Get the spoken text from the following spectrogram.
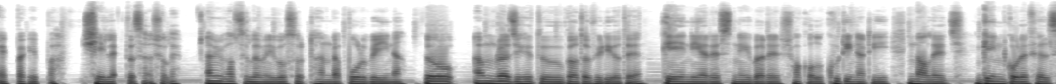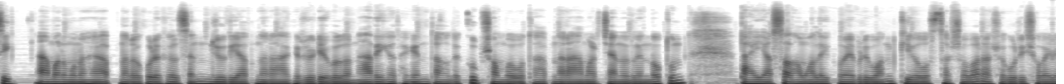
কাইপা কাইপা সেই লাগতেছে আসলে। আমি ভাবছিলাম এই বছর ঠান্ডা পড়বেই না। তো আমরা যেহেতু গত ভিডিওতে কে নিয়ারেস্ট নেইবারের সকল খুঁটিনাটি নলেজ গেইন করে ফেলছি, আমার মনে হয় আপনারাও করে ফেলছেন। যদি আপনারা আগের ভিডিওগুলো না দেখে থাকেন, তাহলে খুব সম্ভবত আপনারা আমার চ্যানেলে নতুন। তাই আসসালামু আলাইকুম এভরিওয়ান কী অবস্থা সবার? আশা করি সবাই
